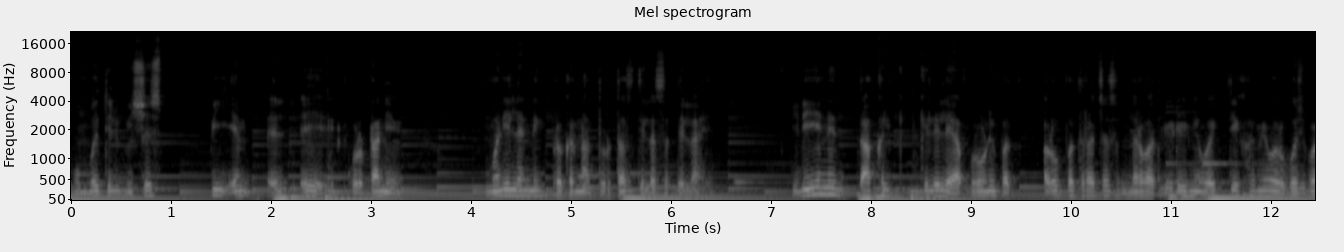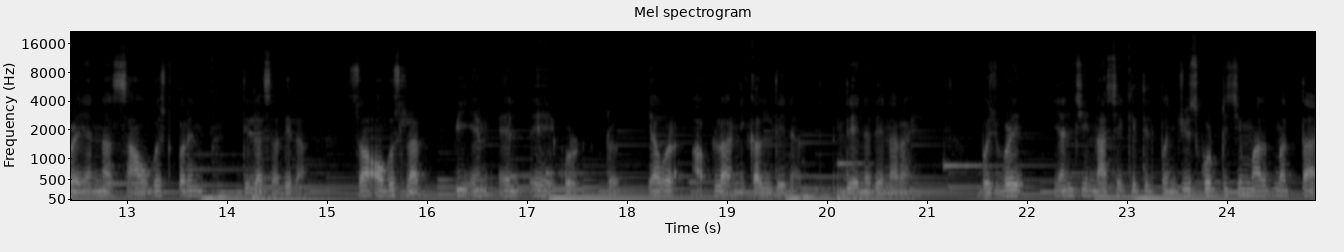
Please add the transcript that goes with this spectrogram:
मुंबईतील विशेष पी एम एल ए कोर्टाने मनी लँडिंग प्रकरणात तुर्तास दिलासा दिला आहे. ईडीने दाखल केलेल्या पुरवणी पत आरोपपत्राच्या संदर्भात ईडीने वैयक्तिक हमीवर भुजबळ यांना सहा ऑगस्टपर्यंत दिलासा दिला. सहा ऑगस्टला P M L A court यावर आपला निकाल देण्यात देण्यात येणार आहे. भुजबळ यांची नाशिक येथील पंचवीस कोटीची मालमत्ता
